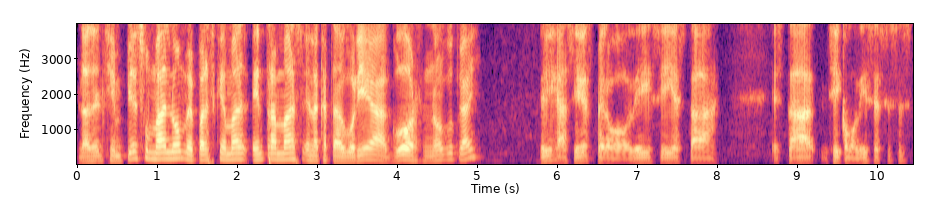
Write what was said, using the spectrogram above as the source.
La del cien pies humano me parece que más, entra más en la categoría gore, ¿no, Good Guy? Sí, así es, pero sí, está, está, sí, como dices, ese,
